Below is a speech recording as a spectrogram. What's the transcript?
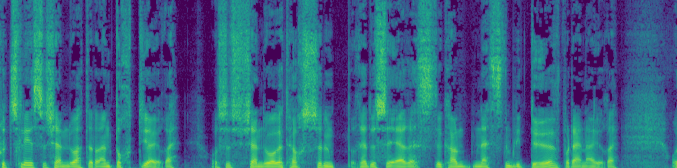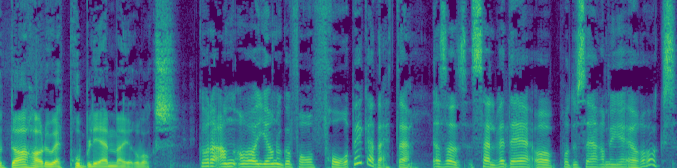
Plutselig så kjenner du at det er en dott i øret. Og så kjenner du òg at hørselen reduseres. Du kan nesten bli døv på det ene øret. Og da har du jo et problem med ørevoks. Går det an å gjøre noe for å forebygge dette? Altså selve det å produsere mye ørevoks?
